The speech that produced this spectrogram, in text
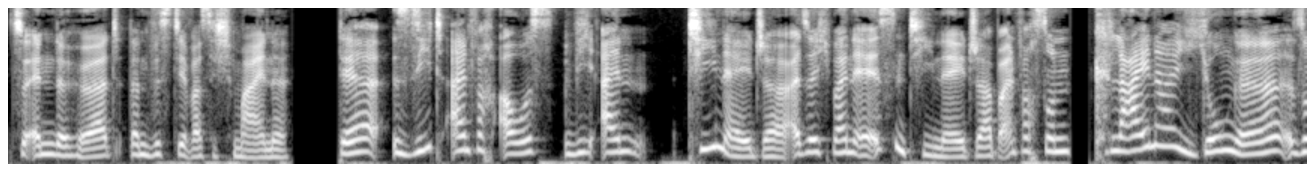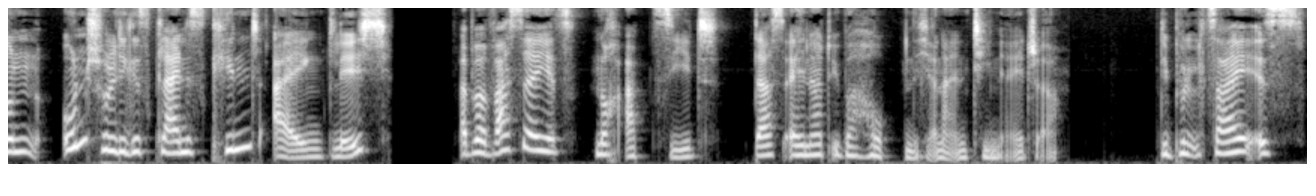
zu Ende hört, dann wisst ihr, was ich meine. Der sieht einfach aus wie ein Teenager. Also ich meine, er ist ein Teenager, aber einfach so ein kleiner Junge, so ein unschuldiges kleines Kind eigentlich. Aber was er jetzt noch abzieht, das erinnert überhaupt nicht an einen Teenager. Die Polizei ist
